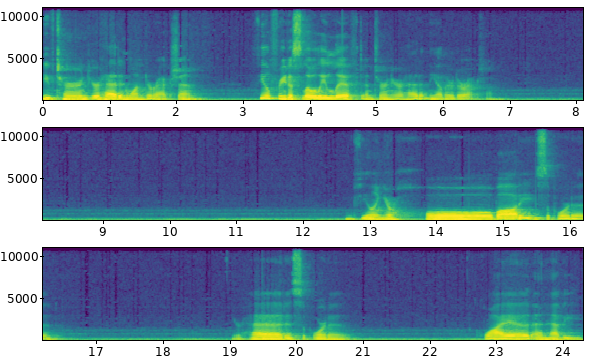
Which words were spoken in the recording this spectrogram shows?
If you've turned your head in one direction, feel free to slowly lift and turn your head in the other direction. And feeling your whole body supported. Your head is supported, quiet and heavy.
